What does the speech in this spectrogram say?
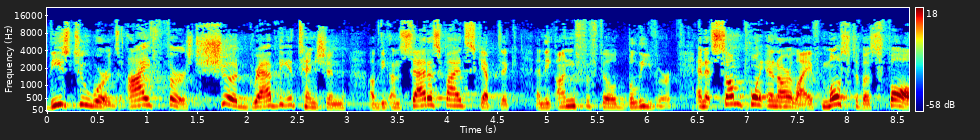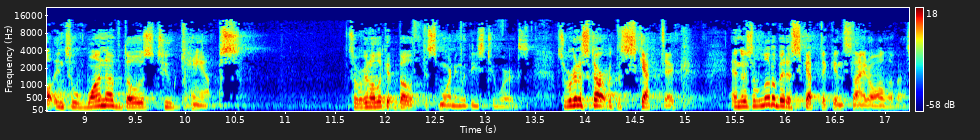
These two words, I thirst, should grab the attention of the unsatisfied skeptic and the unfulfilled believer. And at some point in our life, most of us fall into one of those two camps. So we're going to look at both this morning with these two words. So we're going to start with the skeptic, and there's a little bit of skeptic inside all of us.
